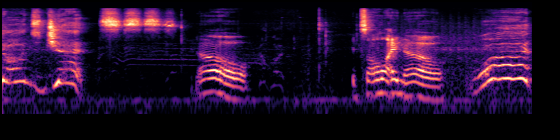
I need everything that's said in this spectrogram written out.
guns, Jet. No. It's all I know. What?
